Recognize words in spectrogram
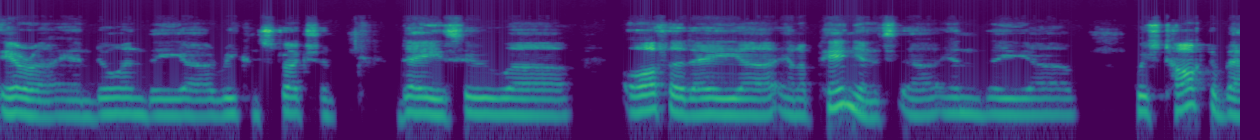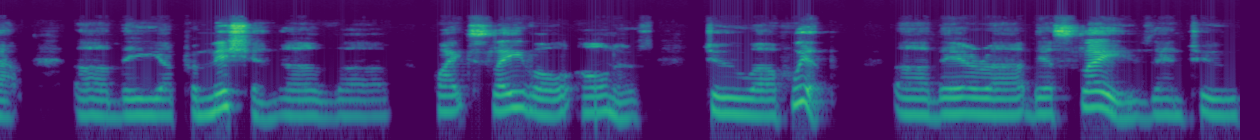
era and during the uh, Reconstruction days, who authored a an opinion in the which talked about the permission of white slave owners to whip their their slaves and to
